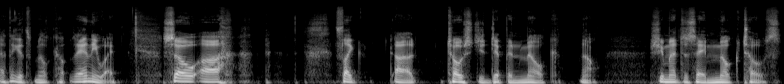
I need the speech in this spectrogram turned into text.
I think it's milk. Anyway, so uh, it's like uh, toast you dip in milk. No, she meant to say milk toast.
